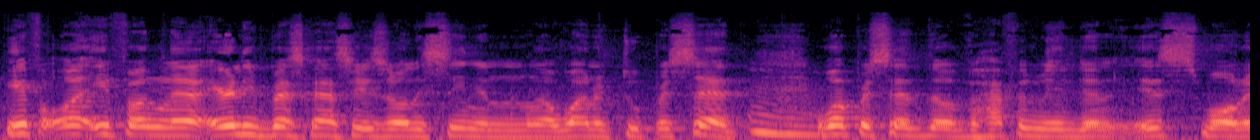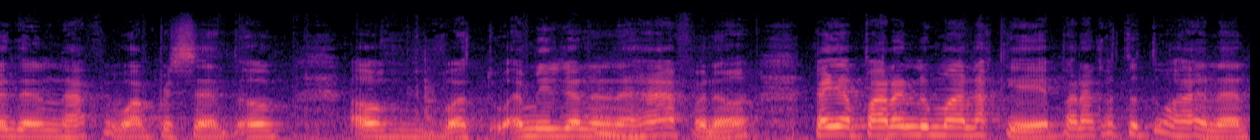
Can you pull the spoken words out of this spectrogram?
If, uh, if ang uh, early breast cancer is only seen in mga 1 or 2%, 1% of half a million is smaller than half 1% of of what, a million and a half, ano? Kaya parang lumalaki, parang katotohanan,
